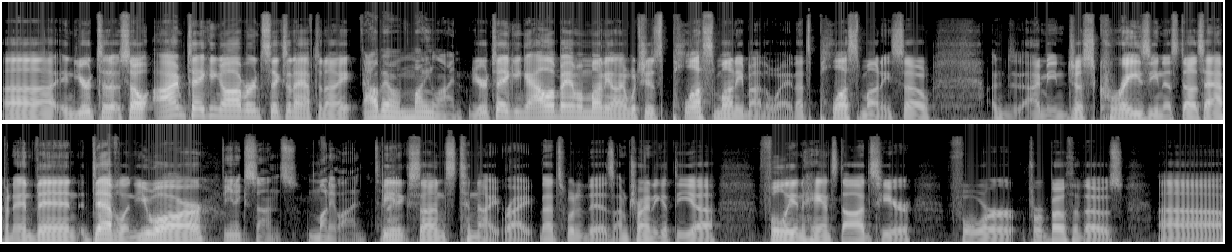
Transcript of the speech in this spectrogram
Uh, and you're t- so I'm taking Auburn six and a half tonight. Alabama money line. You're taking Alabama money line, which is plus money, by the way. That's plus money. So, I mean, just craziness does happen. And then Devlin, you are Phoenix Suns money line. Tonight. Phoenix Suns tonight, right? That's what it is. I'm trying to get the uh, fully enhanced odds here for for both of those. Uh,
